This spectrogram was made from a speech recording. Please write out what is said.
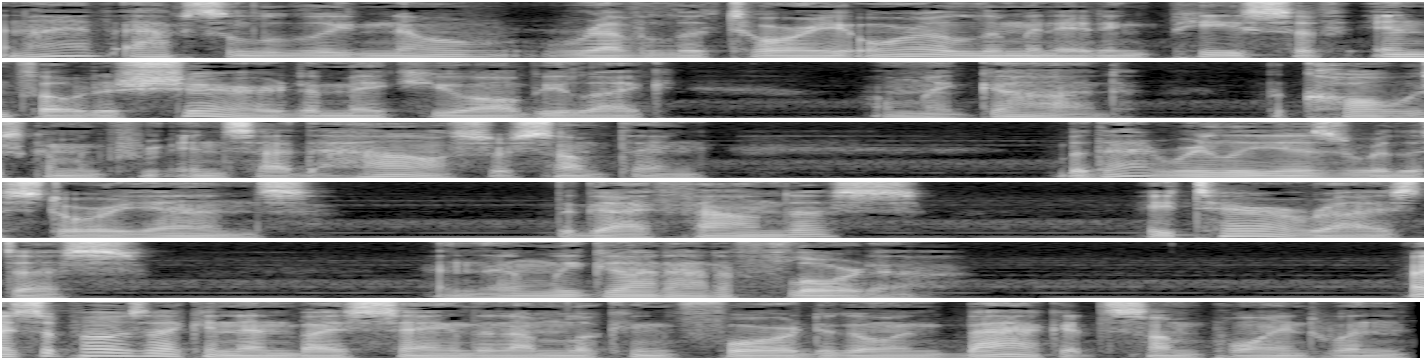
and I have absolutely no revelatory or illuminating piece of info to share to make you all be like, oh my god, the call was coming from inside the house or something. But that really is where the story ends. The guy found us, he terrorized us, and then we got out of Florida. I suppose I can end by saying that I'm looking forward to going back at some point when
